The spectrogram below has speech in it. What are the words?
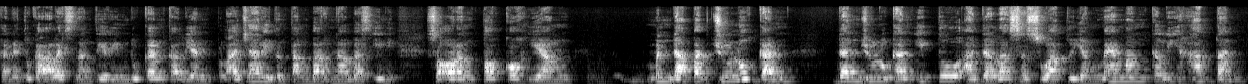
Karena itu Kak Alex nanti rindukan kalian pelajari tentang Barnabas ini. Seorang tokoh yang mendapat julukan dan julukan itu adalah sesuatu yang memang kelihatan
